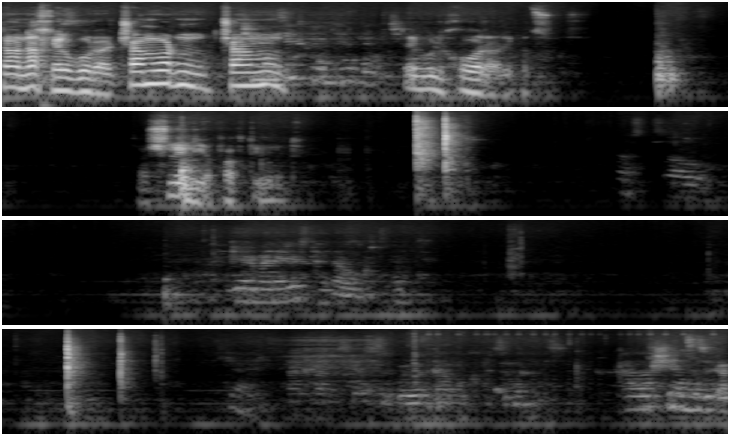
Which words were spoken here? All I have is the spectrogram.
და ნახე როგორ არის ჩამორ ჩამონტებული ხო არ არის კაცო დაშლილია ფაქტიურად გერმანელებს თანაუგრძნობთ ქალაქში მუსიკა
